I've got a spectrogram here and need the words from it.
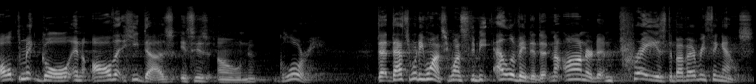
ultimate goal in all that he does is his own glory. That, that's what he wants. He wants to be elevated and honored and praised above everything else.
